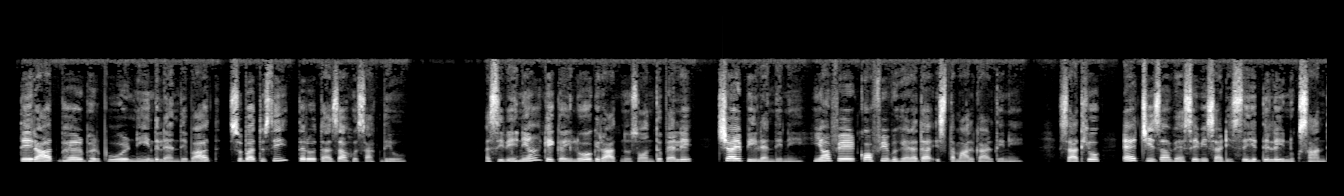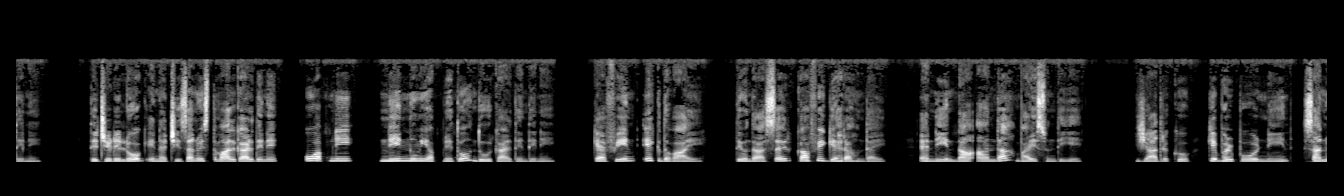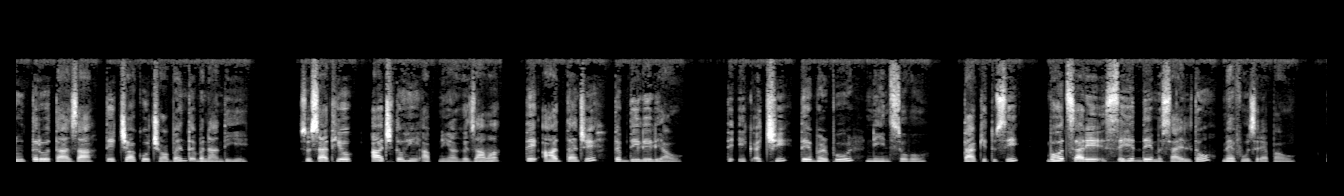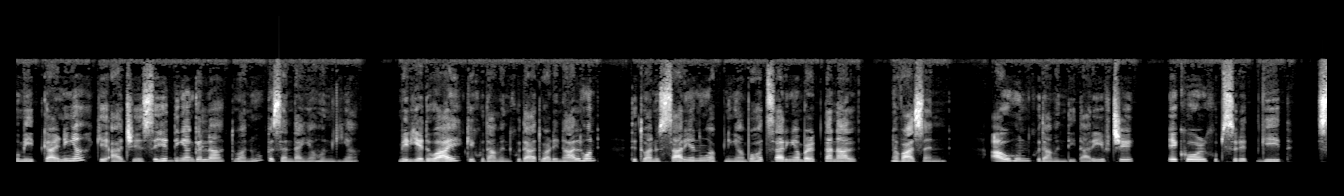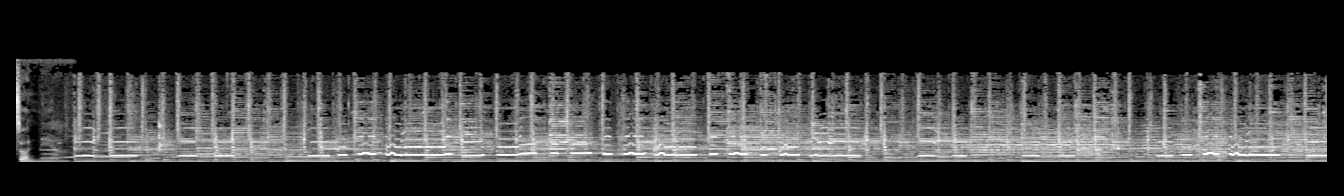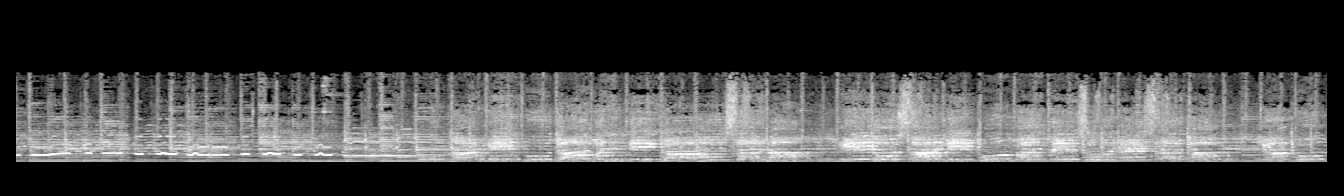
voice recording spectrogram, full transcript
ਤੇ ਰਾਤ ਭਰ ਭਰਪੂਰ ਨੀਂਦ ਲੈਣ ਦੇ ਬਾਅਦ ਸਵੇਰ ਤੁਸੀਂ ਤਰੋਤਾਜ਼ਾ ਹੋ ਸਕਦੇ ਹੋ। ਅਸੀਂ ਵੇਖਿਆ ਕਿ ਕਈ ਲੋਕ ਰਾਤ ਨੂੰ ਸੌਣ ਤੋਂ ਪਹਿਲੇ ਚਾਹ ਪੀ ਲੈਂਦੇ ਨੇ ਜਾਂ ਫਿਰ ਕਾਫੀ ਵਗੈਰਾ ਦਾ ਇਸਤੇਮਾਲ ਕਰਦੇ ਨੇ। ਸਾਥੀਓ, ਇਹ ਚੀਜ਼ਾਂ ਵੈਸੇ ਵੀ ਸਾਡੀ ਸਿਹਤ ਦੇ ਲਈ ਨੁਕਸਾਨਦੇ ਨੇ। ਤੇ ਜਿਹੜੇ ਲੋਕ ਇਹਨਾਂ ਚੀਜ਼ਾਂ ਨੂੰ ਇਸਤੇਮਾਲ ਕਰਦੇ ਨੇ, ਉਹ ਆਪਣੀ ਨੀਂਦ ਨੂੰ ਵੀ ਆਪਣੇ ਤੋਂ ਦੂਰ ਕਰ ਦਿੰਦੇ ਨੇ। ਕੈਫੀਨ ਇੱਕ ਦਵਾ ਹੈ ਤੇ ਉਹਦਾ ਅਸਰ ਕਾਫੀ ਗਹਿਰਾ ਹੁੰਦਾ ਹੈ ਇਹ ਨੀਂਦ ਨਾ ਆਂਦਾ ਬਾਇਸ ਹੁੰਦੀ ਏ। ਯਾਦ ਰੱਖੋ ਕਿ ਭਰਪੂਰ ਨੀਂਦ ਸਾਨੂੰ ਤਰੋਤਾਜ਼ਾ ਤੇ ਚਾਕੋ ਚੌਬੰਦ ਬਣਾਉਂਦੀ ਏ। ਸੋ ਸਾਥੀਓ, ਅੱਜ ਤੋਂ ਹੀ ਆਪਣੀਆਂ ਗਜ਼ਾਵਾਂ ਤੇ ਆਦਤਾਂ 'ਚ ਤਬਦੀਲੀ ਲਿਆਓ ਤੇ ਇੱਕ ਅੱਛੀ ਤੇ ਭਰਪੂਰ ਨੀਂਦ ਸੋਵੋ ਤਾਂ ਕਿ ਤੁਸੀਂ ਬਹੁਤ ਸਾਰੇ ਸਿਹਤ ਦੇ ਮਸਾਇਲ ਤੋਂ ਮਹਿਫੂਜ਼ ਰਹਿ ਪਾਓ। ਉਮੀਦ ਕਰਨੀ ਆ ਕਿ ਅੱਜ ਸਿਹਤ ਦੀਆਂ ਗੱਲਾਂ ਤੁਹਾਨੂੰ ਪਸੰਦ ਆਈਆਂ ਹੋਣਗੀਆਂ। ਮੇਰੀ ਇਹ ਦੁਆ ਹੈ ਕਿ ਖੁਦਾਵੰਦ ਖੁਦਾ ਤੁਹਾਡੇ ਨਾਲ ਹੋਣ ਤੇ ਤੁਹਾਨੂੰ ਸਾਰਿਆਂ ਨੂੰ ਆਪਣੀਆਂ ਬਹੁਤ ਸਾਰੀਆਂ ਬਰਕਤਾਂ ਨਾਲ ਨਵਾਜ਼ਨ। ਆਓ ਹੁਣ ਖੁਦਾਵੰਦ ਦੀ ਤਾਰੀਫ 'ਚ ਇੱਕ ਹੋਰ ਖੂਬਸੂਰਤ ਗੀਤ ਸੁਣਨੇ ਆ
